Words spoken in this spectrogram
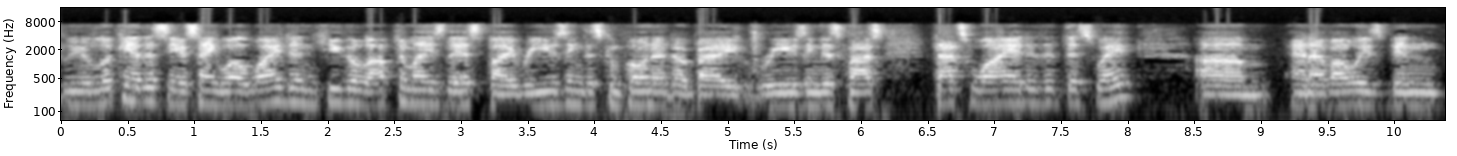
you're looking at this and you're saying, well, why didn't Hugo optimize this by reusing this component or by reusing this class? That's why I did it this way. Um, and I've always been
